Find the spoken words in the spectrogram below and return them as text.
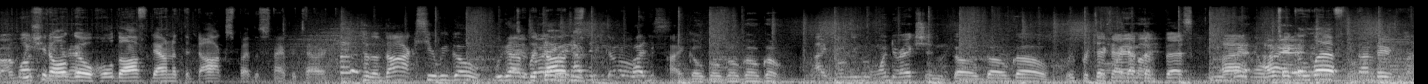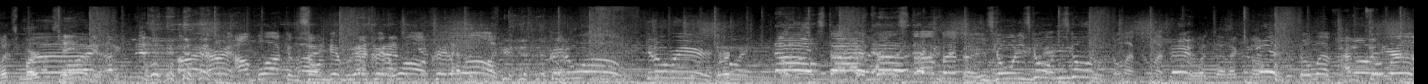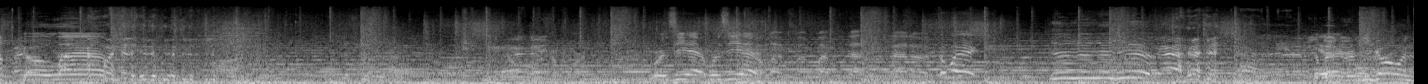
Bro, I'm We should all interact. go hold off down at the docks by the sniper tower. To the docks. Here we go. We gotta Bro, protect I- these. Alright, go, go, go, go, go. I can only move one direction. Go, go, go. We protect. Where I got am the I? best. Alright, No, take a left, Thunder. What's Spartan's No. name? Alright, alright. I'll block him. Someone get. We gotta create a wall. Create a wall. Create a wall. Go left. Go left. What's that extra? Go left. I'm go going left. Go left. Where's he at? Where's he Go at? left. Left. Left. Is that, that, uh, Go back. Yeah, yeah, yeah, yeah. Go back. Where's he going?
